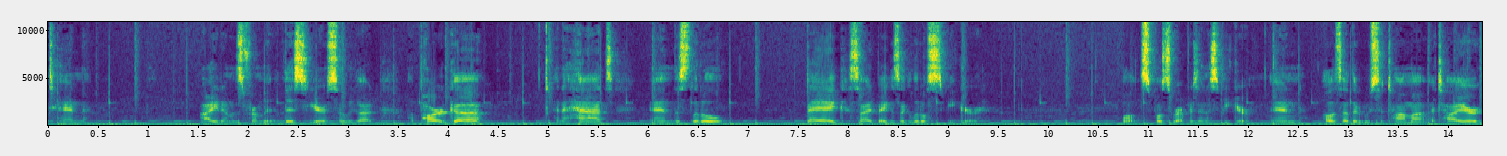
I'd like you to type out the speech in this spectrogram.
10 items from this year. So we got a parka and a hat, and this little bag, side bag, is like a little speaker. Well, it's supposed to represent a speaker. And all this other Usatama attire,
